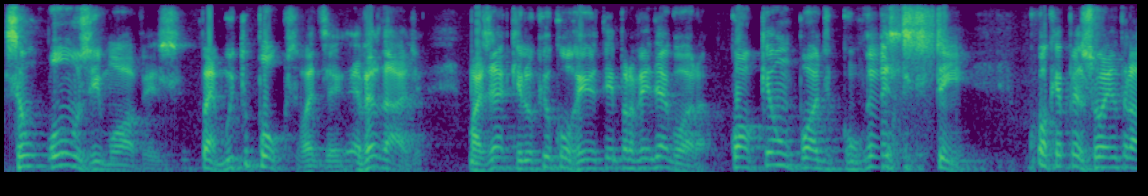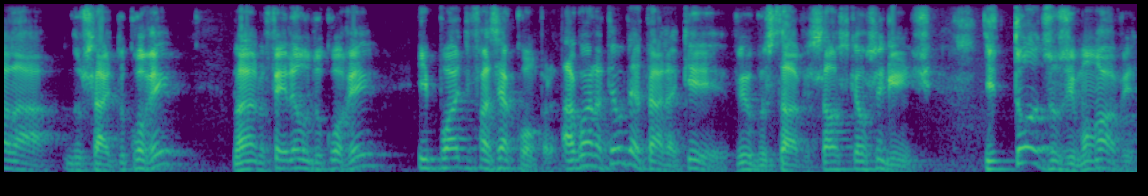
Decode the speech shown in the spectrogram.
São 11 imóveis. É muito pouco, você vai dizer. É verdade. Mas é aquilo que o Correio tem para vender agora. Qualquer um pode concorrer, sim. Qualquer pessoa entra lá no site do Correio, né, no feirão do Correio, e pode fazer a compra. Agora, tem um detalhe aqui, viu, Gustavo e Salso, que é o seguinte: de todos os imóveis,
